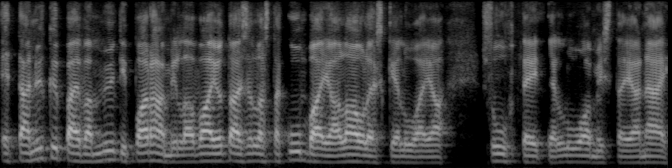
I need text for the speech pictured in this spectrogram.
että tämä nykypäivän myynti parhaimmillaan on vain jotain sellaista kumbajaa lauleskelua ja suhteiden luomista ja näin.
